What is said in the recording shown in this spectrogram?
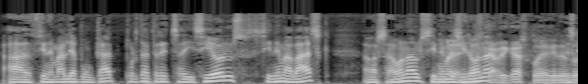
al cinemalia.cat, porta 13 edicions, cinema basc, a Barcelona, al Cinema Hombre, Girona. És Carricasco, eh? que És la-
